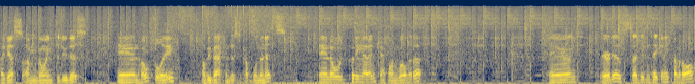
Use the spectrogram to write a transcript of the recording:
I guess I'm going to do this. And hopefully I'll be back in just a couple of minutes. And I'll be putting that end cap on welded up. And there it is that didn't take any time at all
